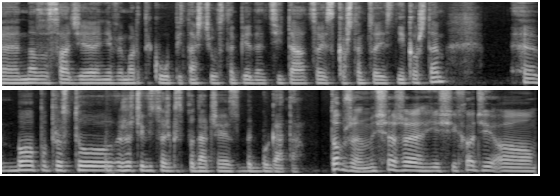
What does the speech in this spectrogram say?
e, na zasadzie, nie wiem, artykułu 15 ustęp 1 CITA, co jest kosztem, co jest nie kosztem, e, bo po prostu rzeczywistość gospodarcza jest zbyt bogata. Dobrze, myślę, że jeśli chodzi o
